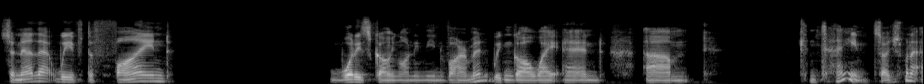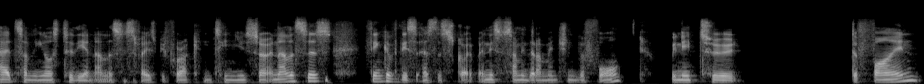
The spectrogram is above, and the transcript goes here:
So now that we've defined what is going on in the environment, we can go away and um, contain. So I just want to add something else to the analysis phase before I continue. So analysis, think of this as the scope. And this is something that I mentioned before. We need to define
